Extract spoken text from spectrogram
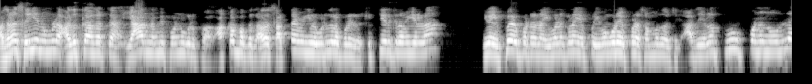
அதெல்லாம் செய்யணும்ல. அதுக்காகத்தான். யார் நம்பி பொண்ணு கொடுப்பா? அக்கம் பக்கத்து அதாவது சட்டம் இவங்களை விடுதலை பண்ணிடல சுத்தி இருக்கிறவங்க எல்லாம் இவன் எப்போ ஏற்பட்டனா? இவனுக்கெல்லாம் எப்ப இவன் கூட எப்படி சம்மந்தம் வச்சு அதையெல்லாம் ப்ரூவ் பண்ணணும்ல.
